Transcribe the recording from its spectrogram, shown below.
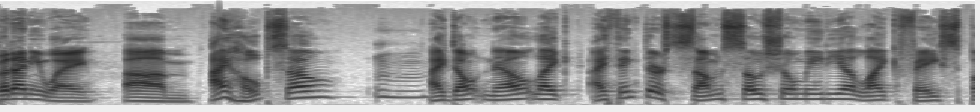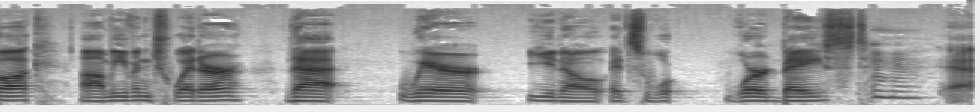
But anyway, um, I hope so. I don't know. Like, I think there's some social media like Facebook, um, even Twitter, that where, you know, it's w- word based, uh,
